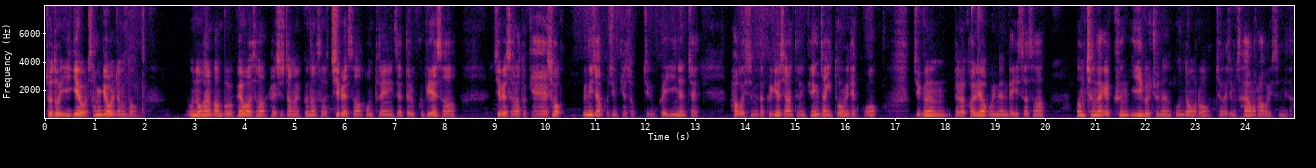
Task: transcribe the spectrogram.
저도 2개월, 3개월 정도 운동하는 방법을 배워서 헬스장을 끊어서 집에서 홈트레이닝 세트를 구비해서 집에서라도 계속 끊이지 않고 지금 계속 지금 거의 2년째 하고 있습니다. 그게 저한테는 굉장히 도움이 됐고 지금 제가 관리하고 있는 데 있어서 엄청나게 큰 이익을 주는 운동으로 제가 지금 사용을 하고 있습니다.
